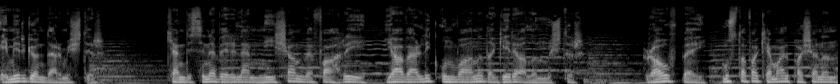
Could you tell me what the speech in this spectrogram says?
emir göndermiştir. Kendisine verilen nişan ve fahri yaverlik unvanı da geri alınmıştır. Rauf Bey, Mustafa Kemal Paşa'nın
